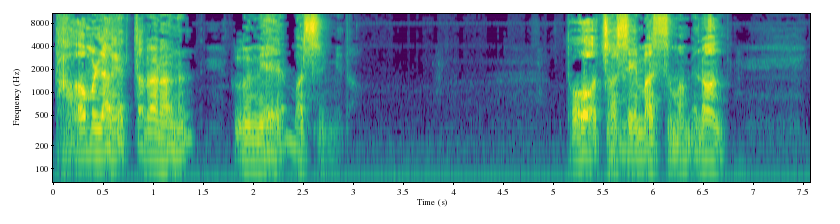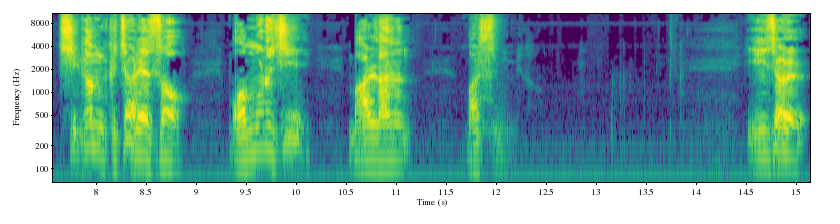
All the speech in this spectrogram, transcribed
다음을 향해 떠나라는 의미의 말씀입니다. 더 자세히 말씀하면은 지금 그 자리에서 머무르지 말라는 말씀입니다. 2절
